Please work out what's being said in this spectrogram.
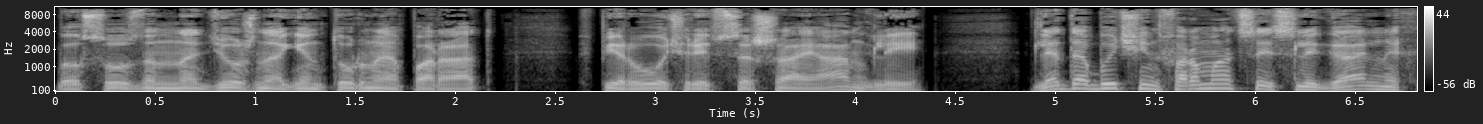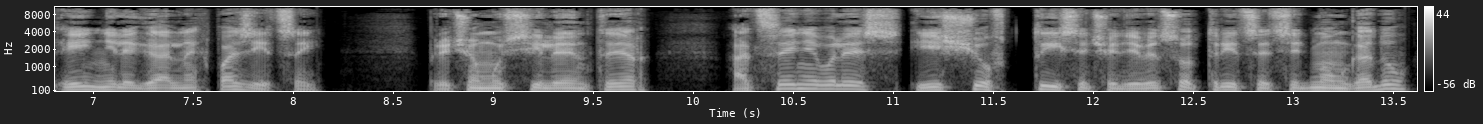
был создан надежный агентурный аппарат, в первую очередь в США и Англии, для добычи информации с легальных и нелегальных позиций. Причем усилия НТР оценивались еще в 1937 году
